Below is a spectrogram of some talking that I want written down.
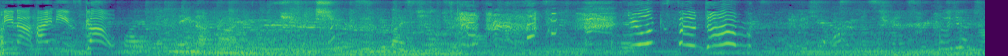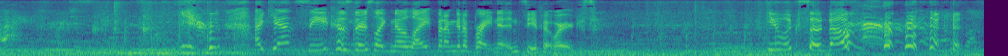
Nina, high knees, go! you look so dumb! I can't see because there's like no light, but I'm gonna brighten it and see if it works. You look so dumb.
